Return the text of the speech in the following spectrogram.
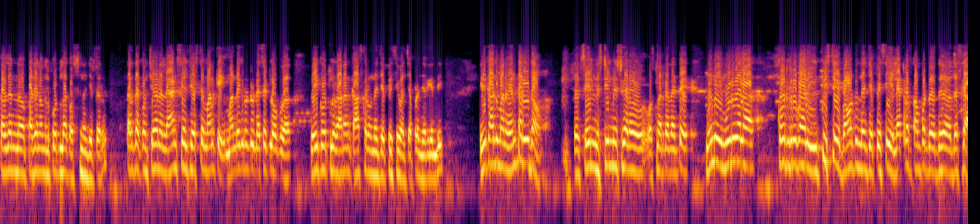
థౌజండ్ పదిహేను వందల కోట్ల దాకా వస్తుందని చెప్పారు. తర్వాత కొంచెం ఏమైనా ల్యాండ్ సేల్ చేస్తే మనకి మన దగ్గర ఉంటూ డెసెట్లో ఒక వెయ్యి కోట్లు రావడానికి ఆస్కారం ఉందని చెప్పేసి వాళ్ళు చెప్పడం జరిగింది. ఇది కాదు మనం ఎంత అడుగుదాం? రేపు స్టీల్ మినిస్టర్ గారు వస్తున్నారు కదంటే ముందు ఈ మూడు వేల కోట్ల రూపాయలు ఇప్పిస్తే బాగుంటుందని చెప్పేసి లెటర్ ఆఫ్ కంఫర్ట్ దశగా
